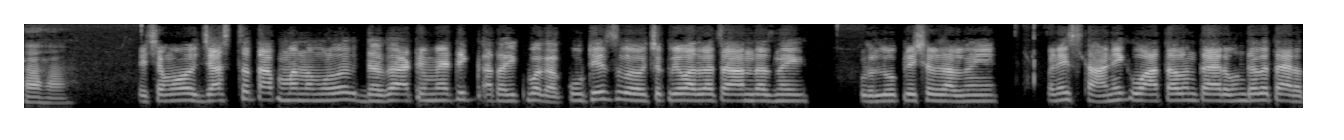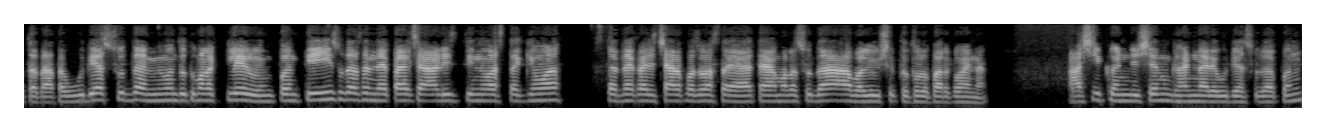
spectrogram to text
हा हा. त्याच्यामुळे जास्त तापमानामुळे ढग ऑटोमॅटिक आता एक बघा कुठेच चक्रीवादळाचा अंदाज नाही कुठे लो प्रेशर झालं नाही पण एक स्थानिक वातावरण तयार होऊन ढग तयार होतात. आता उद्या सुद्धा मी म्हणतो तुम्हाला क्लिअर होईल पण तेही सुद्धा संध्याकाळच्या अडीच तीन वाजता किंवा संध्याकाळच्या चार पाच वाजता या टायमाला सुद्धा आभाळ येऊ शकतो थोडंफार का होईना. अशी कंडिशन घडणार आहे उद्या सुद्धा पण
